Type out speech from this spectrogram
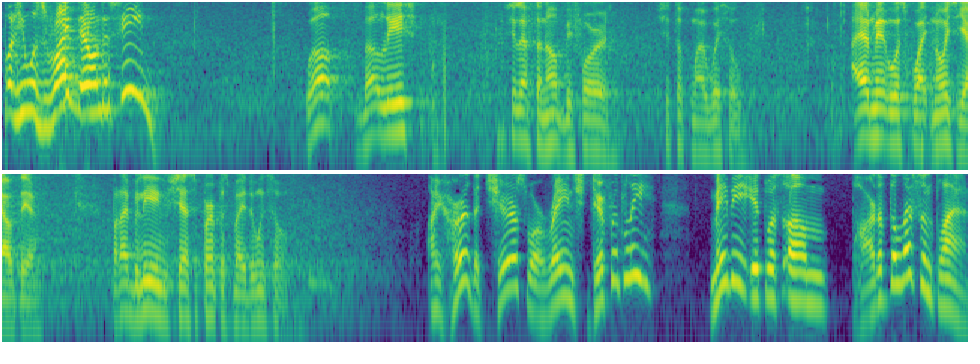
But he was right there on the scene. Well, but at least she left a note before she took my whistle. I admit it was quite noisy out there, but I believe she has a purpose by doing so. I heard the chairs were arranged differently. Maybe it was um part of the lesson plan.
